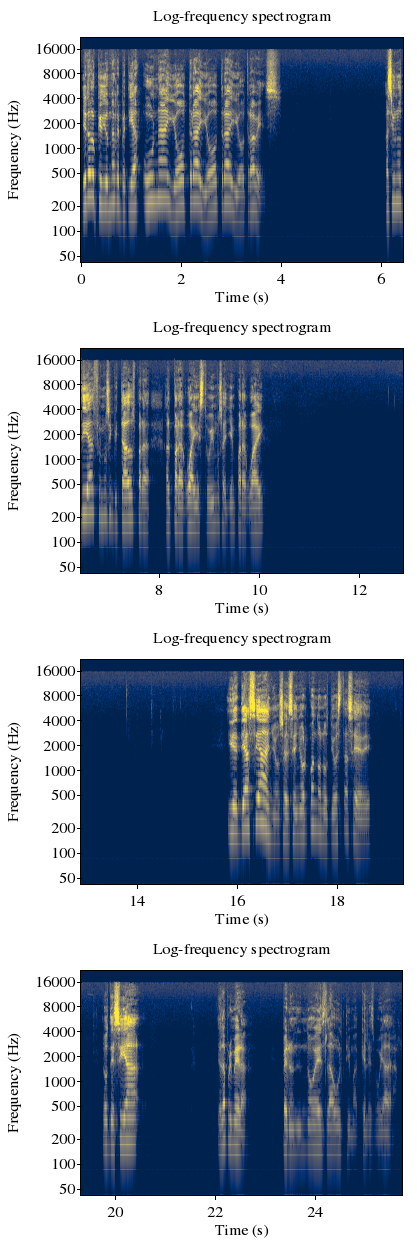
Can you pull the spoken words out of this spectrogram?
Y era lo que Dios me repetía una y otra y otra y otra vez. Hace unos días fuimos invitados para, al Paraguay, estuvimos allí en Paraguay. Y desde hace años el Señor cuando nos dio esta sede, nos decía, es la primera, pero no es la última que les voy a dar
